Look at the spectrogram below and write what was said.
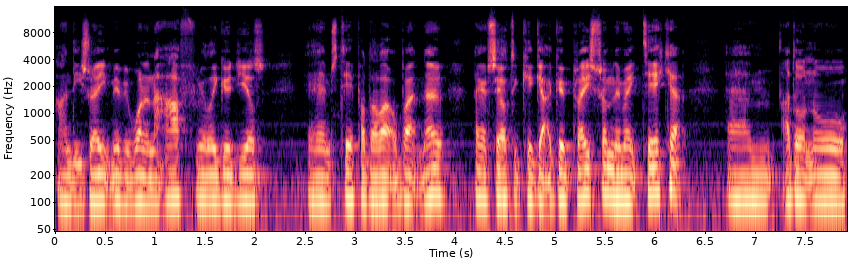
And he's right, maybe one and a half really good years. Um, he's tapered a little bit now. I think if Celtic could get a good price from, him, they might take it. Um, I don't know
